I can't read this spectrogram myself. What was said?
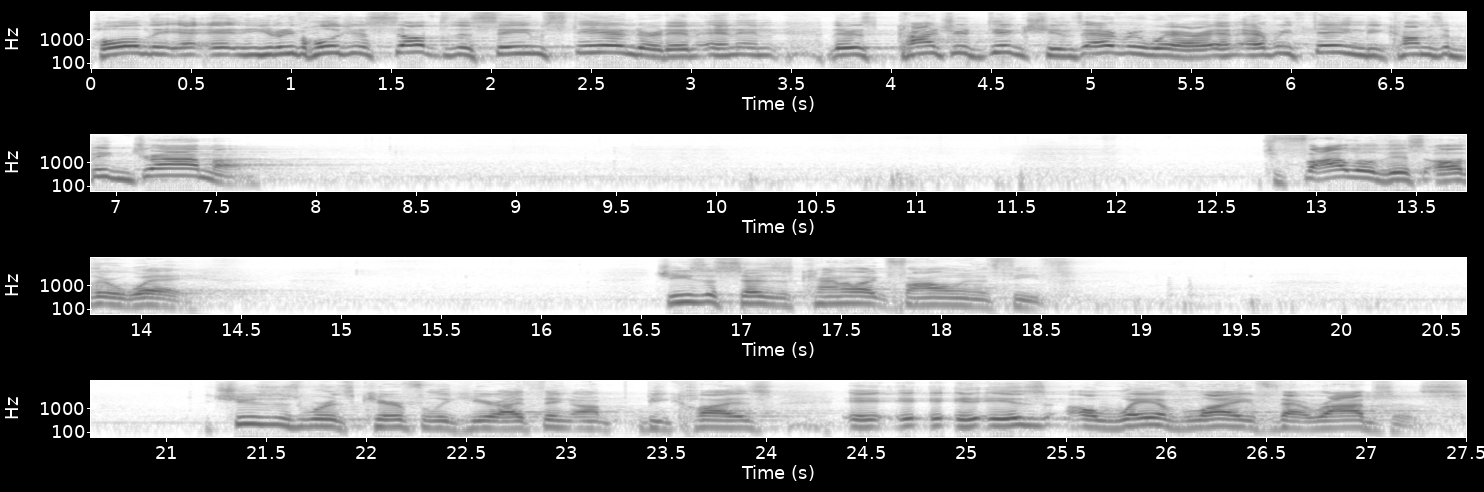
holding, and you don't even hold yourself to the same standard. And, and, and there's contradictions everywhere, and everything becomes a big drama. to follow this other way, Jesus says it's kind of like following a thief. He chooses words carefully here, I think, um, because it, it, it is a way of life that robs us.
